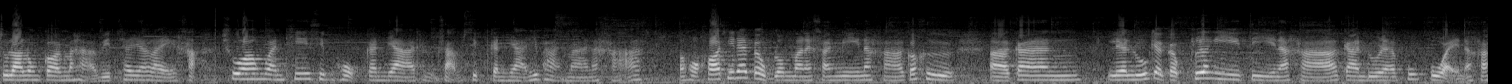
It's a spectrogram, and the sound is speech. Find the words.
จุฬาลงกรณ์มหาวิทยาลัยค่ะ ช่วงวันที่ 16 กันยาถึง 30 กันยาที่ผ่านมานะคะ หัวข้อที่ได้ไปอบรมมาในครั้งนี้นะคะ ก็คืออการ เรียนรู้เกี่ยวกับเครื่อง EEG นะคะ การดูแลผู้ป่วยนะคะ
